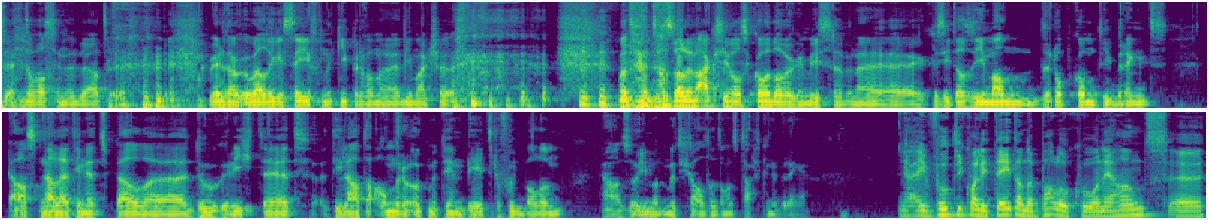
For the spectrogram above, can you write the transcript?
dat was inderdaad. eh, weer een geweldige save van de keeper van eh, die match. eh. Want het was wel een actie van Sco dat we gemist hebben. hè. Je ziet als iemand erop komt, die brengt ja, snelheid in het spel, eh, doelgerichtheid. Die laat de anderen ook meteen beter voetballen. Ja, zo iemand moet je altijd aan de start kunnen brengen. Ja, je voelt die kwaliteit aan de bal ook gewoon, hè, Hans. Eh, we,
